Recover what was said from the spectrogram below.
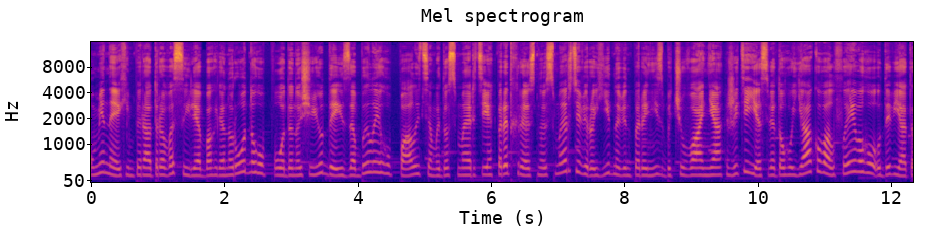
У мінеях імператора Василія Багрянородного подано, що юдеї забили його палицями до смерті. Перед хресною смертю вірогідно він переніс бичування. Житіє святого Якова Алфеєвого у 9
